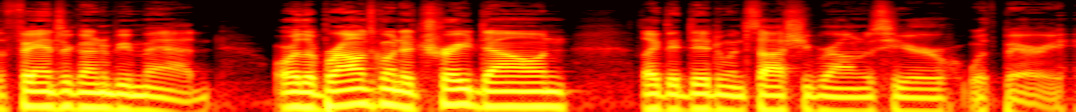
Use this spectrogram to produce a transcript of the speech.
the fans are going to be mad. Or the Browns going to trade down like they did when Sashi Brown was here with Berry.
